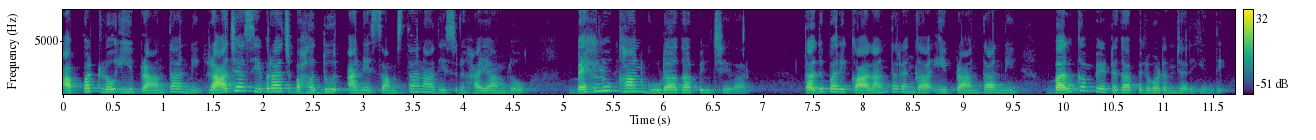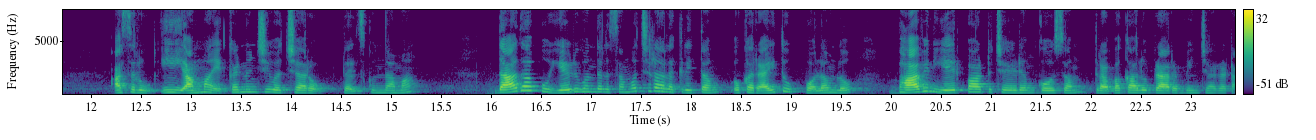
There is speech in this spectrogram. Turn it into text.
అప్పట్లో ఈ ప్రాంతాన్ని రాజా శివరాజ్ బహదూర్ అనే సంస్థానాధీశుని హయాంలో బెహ్లూ ఖాన్ గూడాగా పిలిచేవారు. తదుపరి కాలాంతరంగా ఈ ప్రాంతాన్ని బల్కంపేటగా పిలవడం జరిగింది. అసలు ఈ అమ్మ ఎక్కడి నుంచి వచ్చారో తెలుసుకుందామా? దాదాపు ఏడు వందల సంవత్సరాల క్రితం ఒక రైతు పొలంలో బావిని ఏర్పాటు చేయడం కోసం త్రవ్వకాలు ప్రారంభించాడట.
